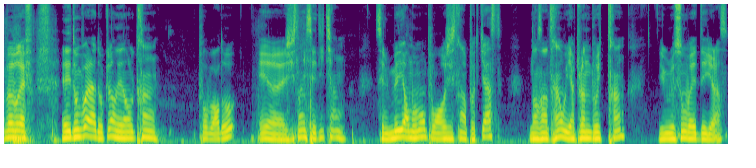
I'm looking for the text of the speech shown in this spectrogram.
bah, bref. Et donc voilà, donc là, on est dans le train pour Bordeaux. Et euh, Ghislain, il s'est dit, tiens, c'est le meilleur moment pour enregistrer un podcast dans un train où il y a plein de bruit de train et où le son va être dégueulasse.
